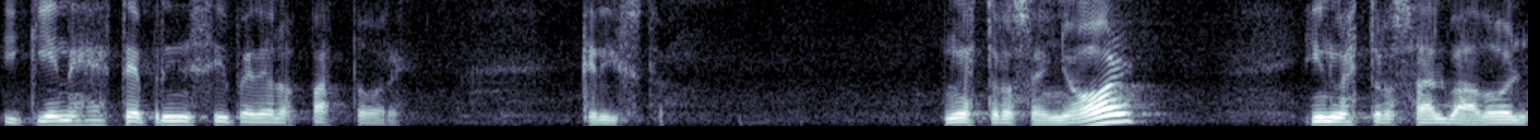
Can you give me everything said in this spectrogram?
¿Y quién es este príncipe de los pastores? Cristo. Nuestro Señor y nuestro Salvador.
